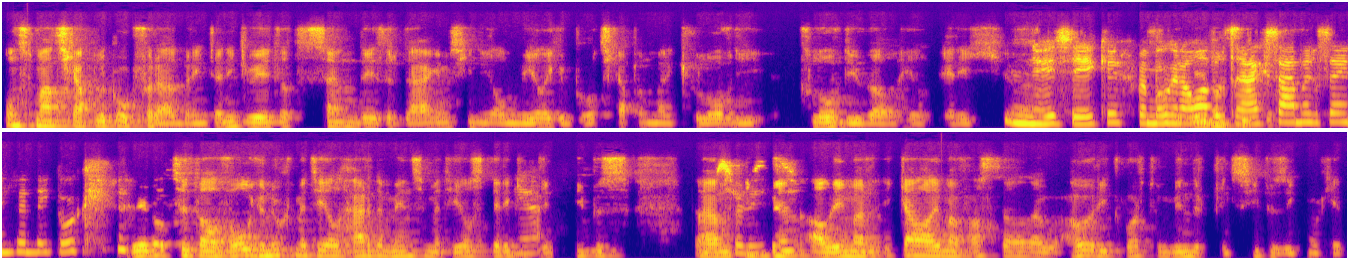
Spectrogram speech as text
ons maatschappelijk ook vooruitbrengt. En ik weet dat zijn deze dagen misschien heel melige boodschappen, maar ik geloof die, ik geloof die wel heel erg. Uh, nee, zeker. We mogen allemaal verdraagzamer zijn, vind ik ook. De wereld zit al vol genoeg met heel harde mensen, met heel sterke ja. principes. Um, ik, ben alleen maar, ik kan alleen maar vaststellen dat hoe ouder ik word, hoe minder principes ik nog heb.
